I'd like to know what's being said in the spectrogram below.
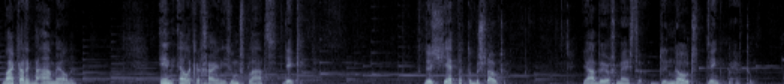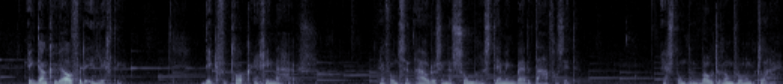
Waar kan ik me aanmelden? In elke garnizoensplaats, Dick. Dus je hebt daartoe besloten? Ja, burgemeester, de nood dwingt me ertoe. Ik dank u wel voor de inlichtingen. Dick vertrok en ging naar huis. Hij vond zijn ouders in een sombere stemming bij de tafel zitten. Er stond een boterham voor hem klaar,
